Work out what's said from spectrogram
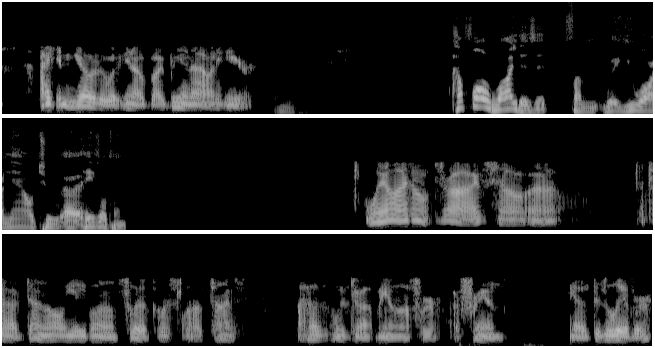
I didn't go to it, you know, by being out here. How far wide is it from where you are now to uh, Hazleton? Well, I don't drive, so uh, I've done all the Avon on foot. Of course, a lot of times my husband would drop me off or a friend, you know, to deliver.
